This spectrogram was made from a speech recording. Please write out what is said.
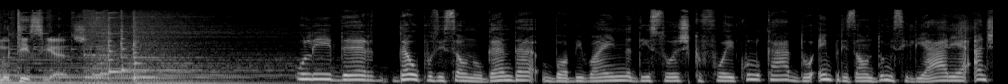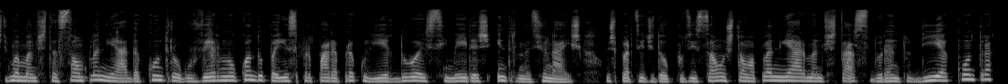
Notícias. O líder da oposição no Uganda, Bobi Wine, disse hoje que foi colocado em prisão domiciliária antes de uma manifestação planeada contra o governo quando o país se prepara para acolher duas cimeiras internacionais. Os partidos da oposição estão a planear manifestar-se durante o dia contra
